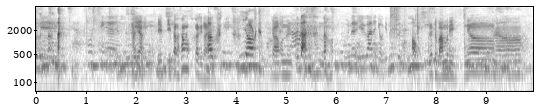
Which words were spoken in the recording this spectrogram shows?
우리의 포스팅은 아니야. 이, 이따가 상록수까지 아, 가야 돼. 그, 야, 자 오늘 나는 안 나와. 오늘 일과는 여기서 끝. 어, 이렇게 마무리. 안녕. 안녕.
